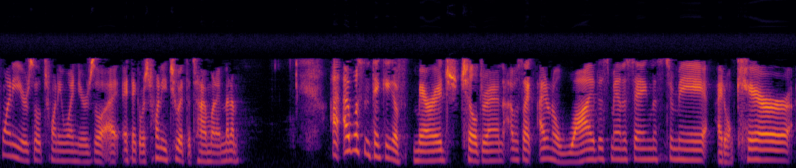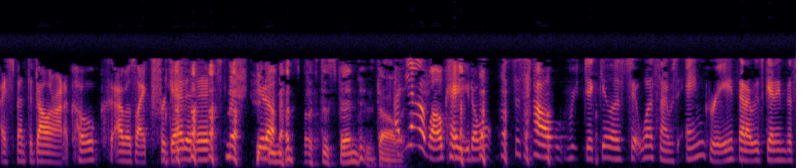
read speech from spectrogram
20 years old, 21 years old. I, I think I was 22 at the time when I met him. I, I wasn't thinking of marriage, children. I was like, I don't know why this man is saying this to me. I don't care. I spent the dollar on a Coke. I was like, forget it. no, you know, you're not supposed to spend his dollar. Uh, yeah, well, okay, you know this is how ridiculous it was. And I was angry that I was getting this.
